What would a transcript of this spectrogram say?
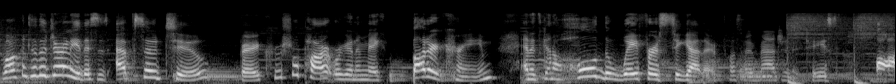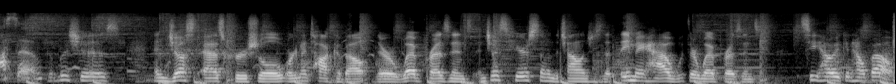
Welcome to the journey. This is episode two. Very crucial part. We're gonna make buttercream and it's gonna hold the wafers together. Plus I imagine it tastes awesome. Delicious. And just as crucial, we're gonna talk about their web presence and just hear some of the challenges that they may have with their web presence, see how we can help out.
